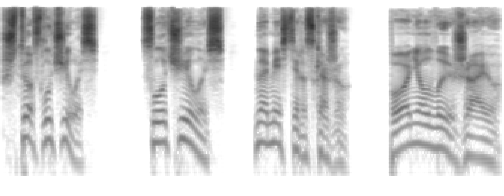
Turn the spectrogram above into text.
«Что случилось?» «Случилось. На месте расскажу». «Понял, выезжаю».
